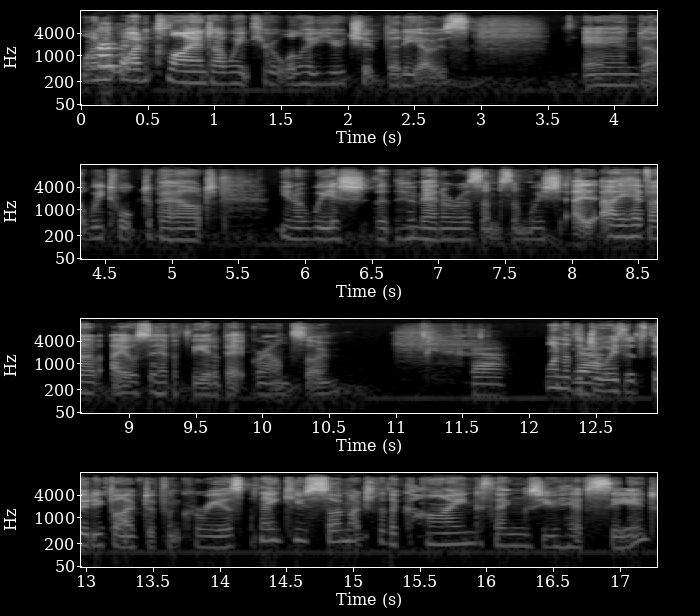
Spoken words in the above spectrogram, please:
one, Perfect. one client, I went through all her YouTube videos and uh, we talked about, you know, where she, the, her mannerisms and where she, I, I have a, I also have a theatre background. So yeah. one of the Yeah. joys of 35 different careers. Thank you so much for the kind things you have said.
